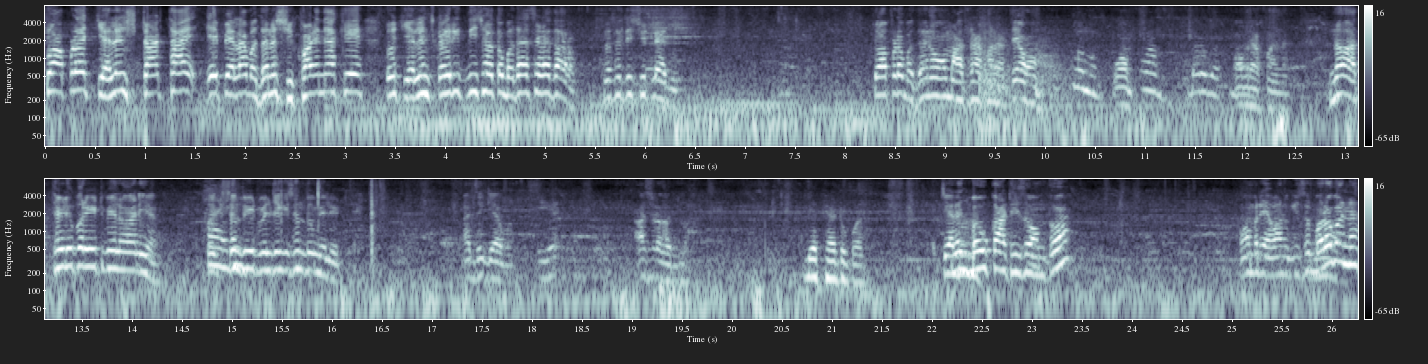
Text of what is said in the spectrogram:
તો આપણે ચેલેન્જ સ્ટાર્ટ થાય એ પહેલાં બધાને શીખવાડી નાખીએ. તો ચેલેન્જ કઈ રીતની છે તો બધા સેડા તારો. દસથી સીટ લેજો. તો આપણે બધાને ઓમ હાથ રાખવાના. તે ઓમ. ઓમ ઓમ. રાખવાના. ના હથેળી પર ઈટ મેલવાની છે. તો કિશન તું ઈટ. મેલજે કિશન તું મેલ ઈટ. આ જગ્યા પર આશરા કરી બે ફેટ ઉપર. ચેલેન્જ બહુ કાઠી છે આમ તો. ઓમ રહેવાનું કિશન. બરોબર ને?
